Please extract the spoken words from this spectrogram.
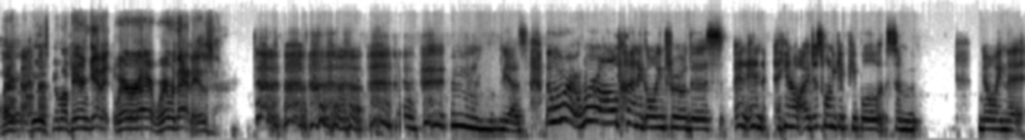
All you got to do is come up here and get it wherever wherever that is. Hmm, yes, but we're we're all kind of going through this, and and you know, I just want to give people some knowing that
